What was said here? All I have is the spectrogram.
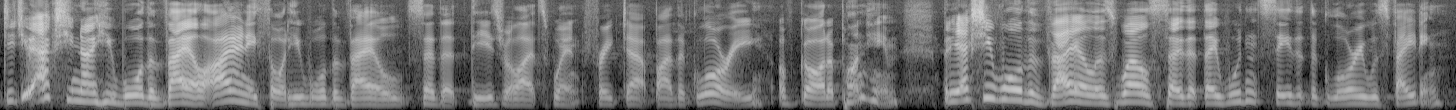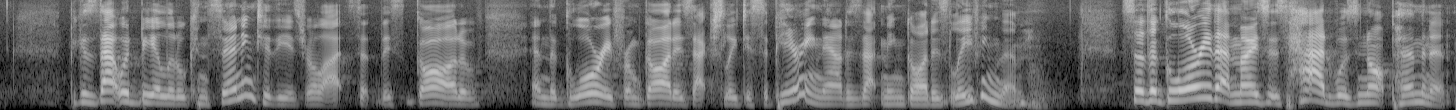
Did you actually know he wore the veil? I only thought he wore the veil so that the Israelites weren't freaked out by the glory of God upon him. But he actually wore the veil as well so that they wouldn't see that the glory was fading because that would be a little concerning to the Israelites that this God of, and the glory from God is actually disappearing now. Does that mean God is leaving them? So the glory that Moses had was not permanent.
